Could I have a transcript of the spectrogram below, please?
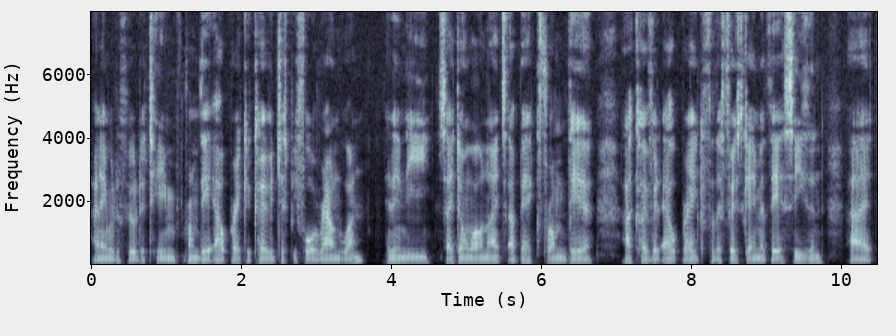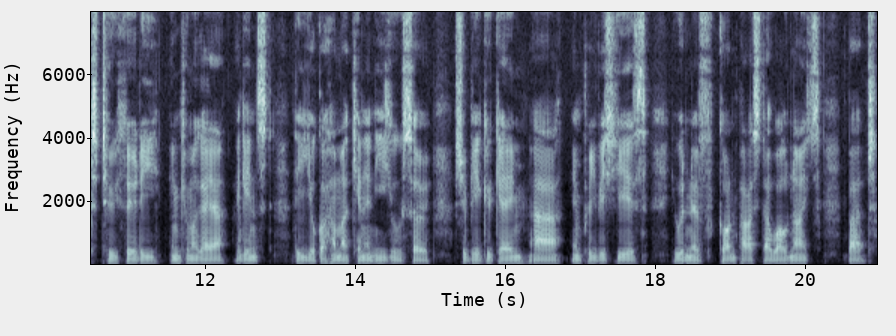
unable to field a team from their outbreak of COVID just before round one. And then the Saitama Wild Knights are back from their uh, COVID outbreak for the first game of their season uh, at 2.30 in Kumagaya against the Yokohama Canon Eagles. So it should be a good game. Uh, in previous years, you wouldn't have gone past our Wild Knights, but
